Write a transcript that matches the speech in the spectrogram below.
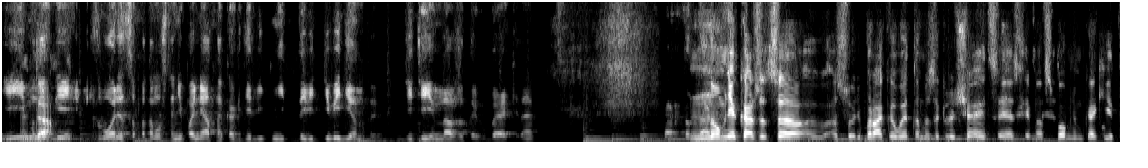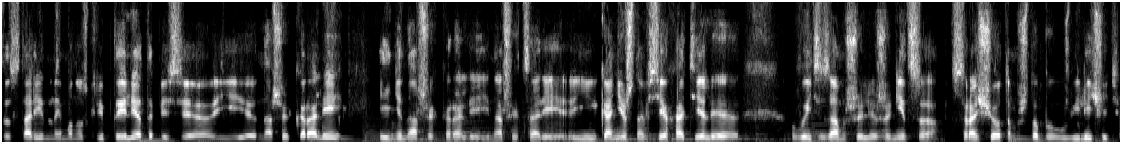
И да. многие не разводятся, потому что непонятно, как делить дивиденды детей, нажитых в браке, да? Но мне кажется, суть брака в этом и заключается, если мы вспомним какие-то старинные манускрипты и летописи и наших королей, и не наших королей, и наших царей. И, конечно, все хотели выйти замуж или жениться с расчетом, чтобы увеличить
